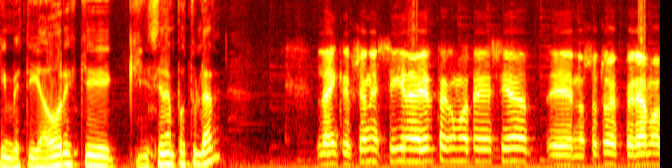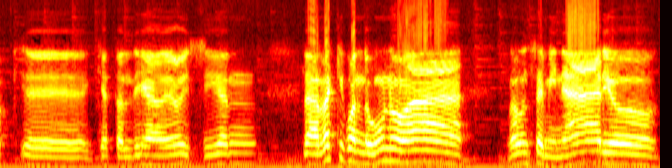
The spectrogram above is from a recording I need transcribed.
investigadores que quisieran postular? Las inscripciones siguen abiertas, como te decía. Eh, nosotros esperamos que hasta el día de hoy sigan. La verdad es que cuando uno va, a un seminario,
